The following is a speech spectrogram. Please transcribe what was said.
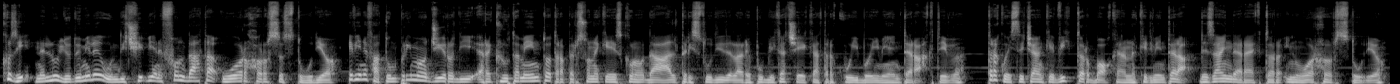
Così nel luglio 2011 viene fondata Warhorse Studio e viene fatto un primo giro di reclutamento tra persone che escono da altri studi della Repubblica Ceca, tra cui Bohemia Interactive. Tra questi c'è anche Viktor Bokan che diventerà design director in Warhorse Studio.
